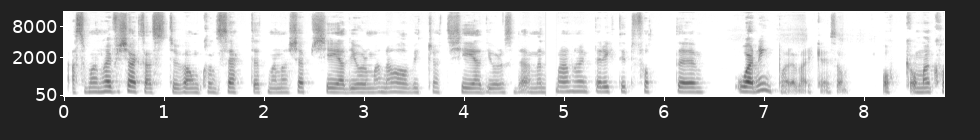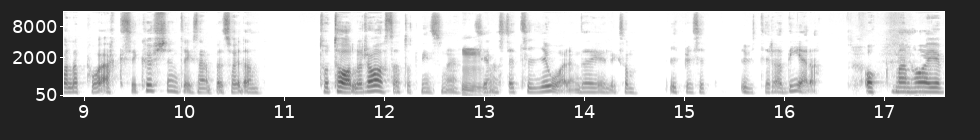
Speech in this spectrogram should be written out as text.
Alltså man har ju försökt att stuva om konceptet, man har köpt kedjor, man har avyttrat kedjor och sådär men man har inte riktigt fått eh, ordning på det verkar det som. Och om man kollar på aktiekursen till exempel så är den totalrasat åtminstone de mm. senaste tio åren. Det är liksom i princip utraderat. Och man har ju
